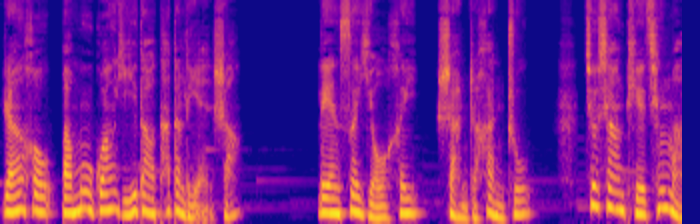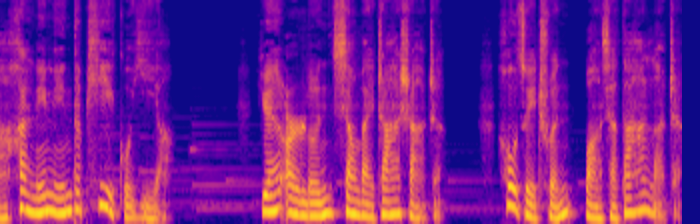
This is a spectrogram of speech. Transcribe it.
然后把目光移到他的脸上，脸色黝黑，闪着汗珠，就像铁青马汗淋淋的屁股一样。圆耳轮向外扎煞着，厚嘴唇往下耷拉着。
